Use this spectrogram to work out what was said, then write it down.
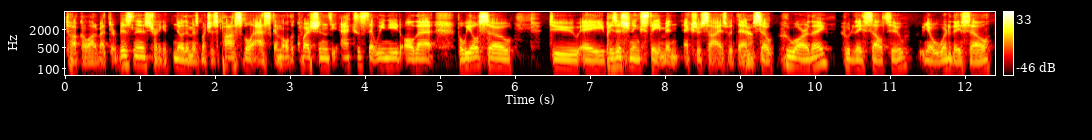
talk a lot about their business, try to get to know them as much as possible, ask them all the questions, the access that we need, all that. But we also do a positioning statement exercise with them. Yeah. So who are they? Who do they sell to? You know, what do they sell?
